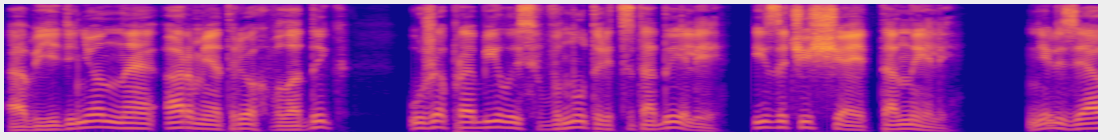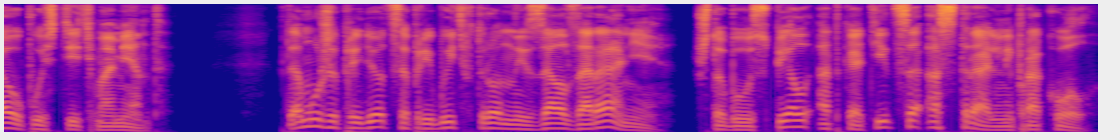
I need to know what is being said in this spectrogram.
Объединенная армия трех владык уже пробилась внутрь цитадели и зачищает тоннели. Нельзя упустить момент. К тому же придется прибыть в тронный зал заранее, чтобы успел откатиться астральный прокол.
